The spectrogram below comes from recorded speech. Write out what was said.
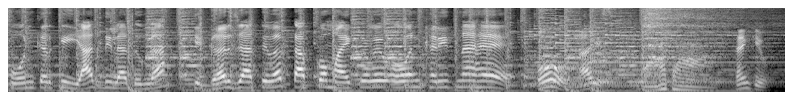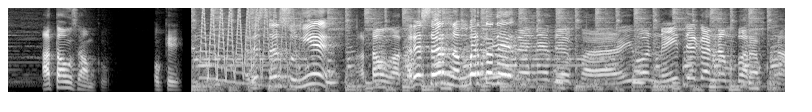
फ़ोन करके याद दिला दूँगा कि घर जाते वक्त आपको माइक्रोवेव ओवन खरीदना है। ओह नाइस थैंक यू आता हूँ शाम को। ओके। अरे सर सुनिए। आता हूँ अरे सर नंबर तो दे। रहने दे भाई वो नहीं देगा नंबर अपना।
